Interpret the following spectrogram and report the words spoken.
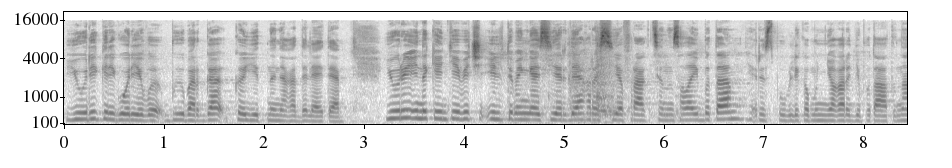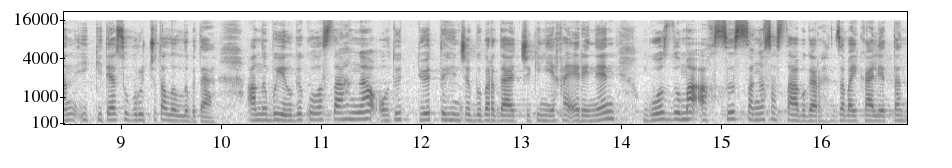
Юрий Григорьевы быбарға көйітнің ағадылайды. Юрий Иннокентьевич ил төменге серде Россия фракцияны салайбыта, республика мұньяғар депутатынан икките субручу талылы бұта. Аны бұйылғы коластағыңа 34 түхінші быбарда чекінеха әрінен Госдума ақсыз саңа составыгар Забайкалеттан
